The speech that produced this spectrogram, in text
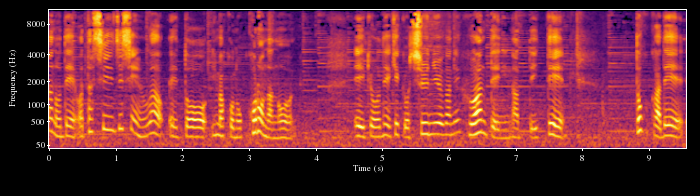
なので私自身は、えーと、今このコロナの影響で結構収入がね不安定になっていてどこかで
